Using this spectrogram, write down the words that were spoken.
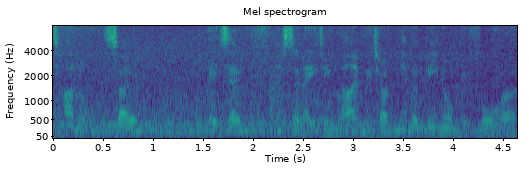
tunnel. So it's a fascinating line which I've never been on before. I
